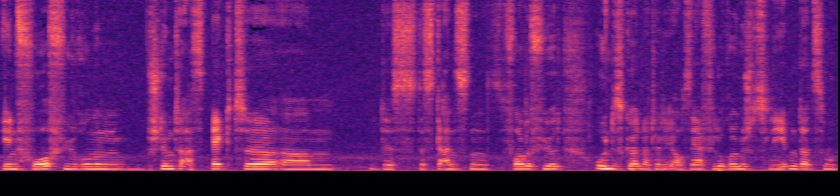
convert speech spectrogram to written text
in Vorführungen bestimmte Aspekte ähm, des, des Ganzen vorgeführt und es gehört natürlich auch sehr viel römisches Leben dazu.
